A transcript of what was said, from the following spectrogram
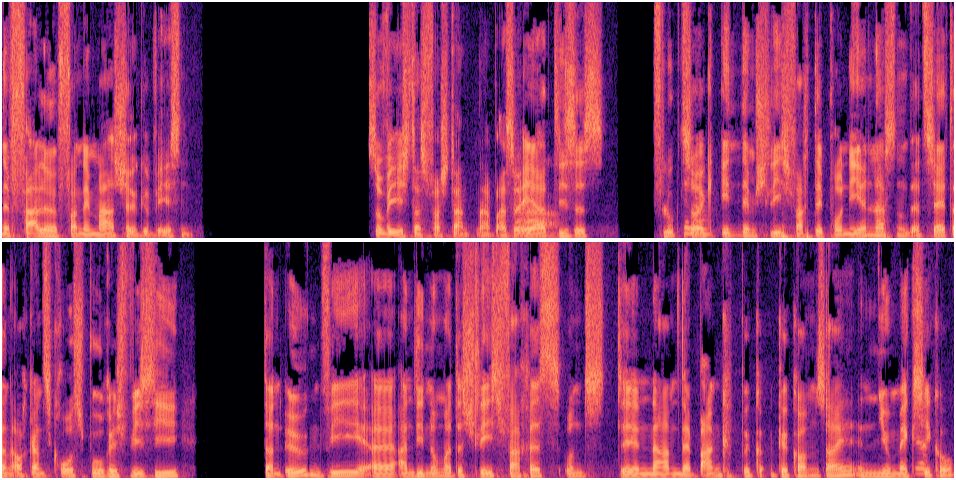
eine Falle von dem Marshall gewesen. so wie ich das verstanden habe. Also Ah. er hat dieses Flugzeug in dem Schließfach deponieren lassen und erzählt dann auch ganz großspurig, wie sie dann irgendwie äh, an die Nummer des Schließfaches und den Namen der Bank gekommen sei in New Mexico.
